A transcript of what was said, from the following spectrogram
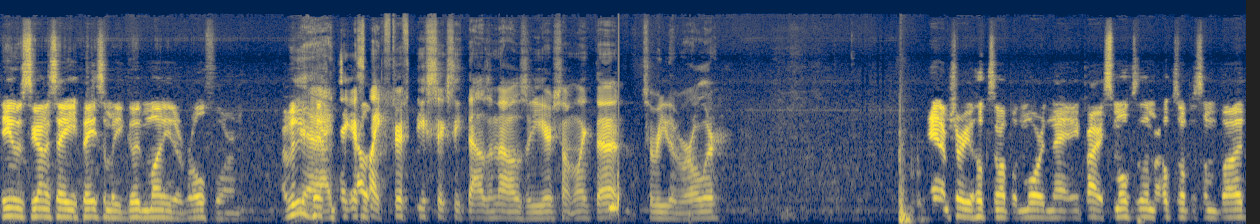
He was gonna say he paid somebody good money to roll for him. I really Yeah, I think it's him- like fifty, sixty thousand dollars a year, something like that, to be the roller. I'm sure he hooks him up with more than that. He probably smokes them or hooks him up with some bud,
